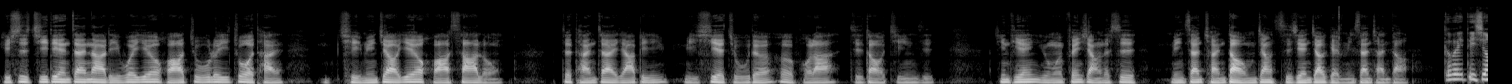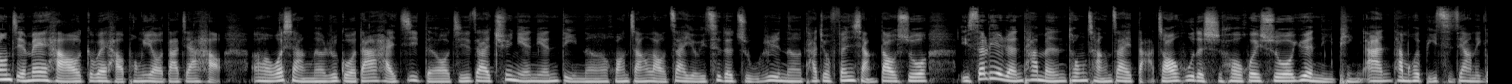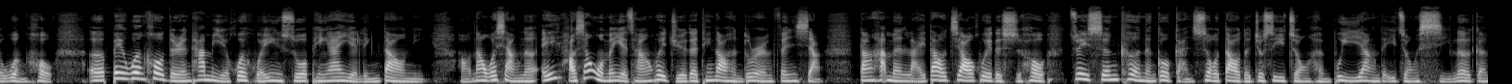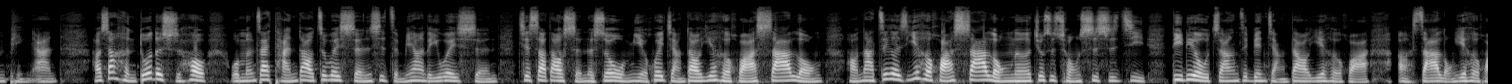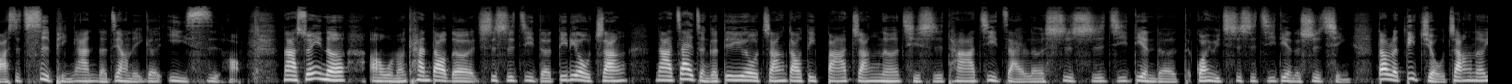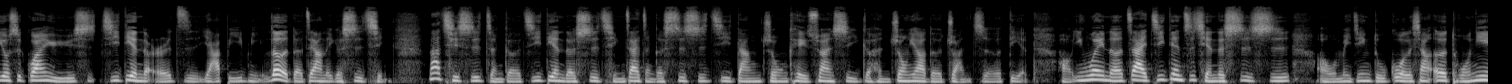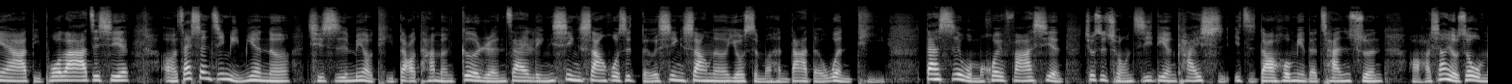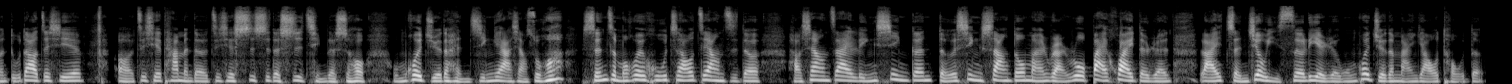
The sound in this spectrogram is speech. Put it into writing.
于是基甸在那里为耶和华筑了一座坛，起名叫耶和华沙龙。这坛在亚比米谢族的厄弗拉，直到今日。今天与我们分享的是明山传道，我们将时间交给明山传道。各位弟兄姐妹好，各位好朋友大家好。呃，我想呢，如果大家还记得哦，其实，在去年年底呢，黄长老在有一次的主日呢，他就分享到说，以色列人他们通常在打招呼的时候会说“愿你平安”，他们会彼此这样的一个问候。而被问候的人，他们也会回应说“平安也临到你”。好，那我想呢，诶，好像我们也常会觉得听到很多人分享，当他们来到教会的时候，最深刻能够感受到的就是一种很不一样的一种喜乐跟平安。好像很多的时候，我们在谈到这位神是怎么样的一位神，介绍到神的时候，我们也会讲到耶和华沙龙。好，那这个耶和华沙龙呢，就是从四世纪第六章这边讲到耶和华啊沙龙，耶和华是赐平安的这样的一个意思。哈，那所以呢，啊，我们看到的四世纪的第六章，那在整个第六章到第八章呢，其实它记载了四师基甸的关于四师基甸的事情。到了第九章呢，又是关于是基甸的儿子亚比米勒的这样的一个事情。那其实整个基甸的事情，在整个四世纪当中，可以算是一个很重要的转折点。好，因为呢，在基甸之前的士师，呃，我们已经读过了，像厄陀涅啊、底波拉这些，呃，在圣经里面呢，其实没有提到他们个人在灵性上或是德性上呢有什么很大的问题。但是我们会发现，就是从基甸开始，一直到后面的参孙，好，好像有时候我我们读到这些呃这些他们的这些事事的事情的时候，我们会觉得很惊讶，想说哇，神怎么会呼召这样子的，好像在灵性跟德性上都蛮软弱败坏的人来拯救以色列人？我们会觉得蛮摇头的。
